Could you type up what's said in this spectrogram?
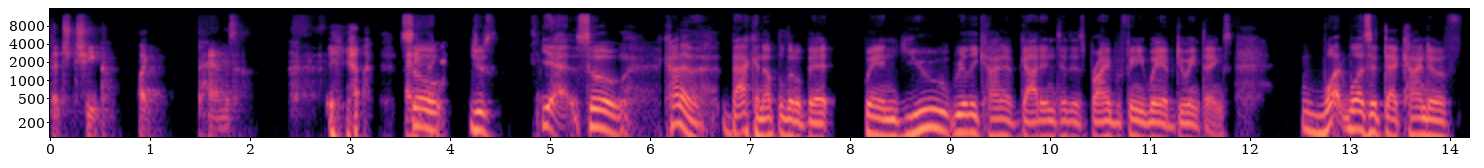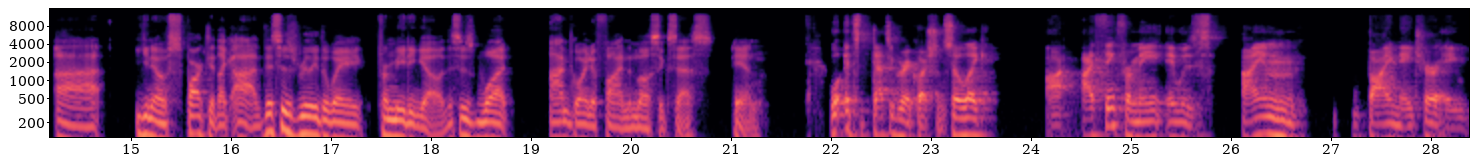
that's cheap, like pens. Yeah. so just yeah. So, kind of backing up a little bit, when you really kind of got into this Brian Buffini way of doing things, what was it that kind of, uh, you know, sparked it? Like, ah, this is really the way for me to go. This is what I'm going to find the most success in. Well, it's that's a great question. So, like, I, I think for me, it was I am by nature a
